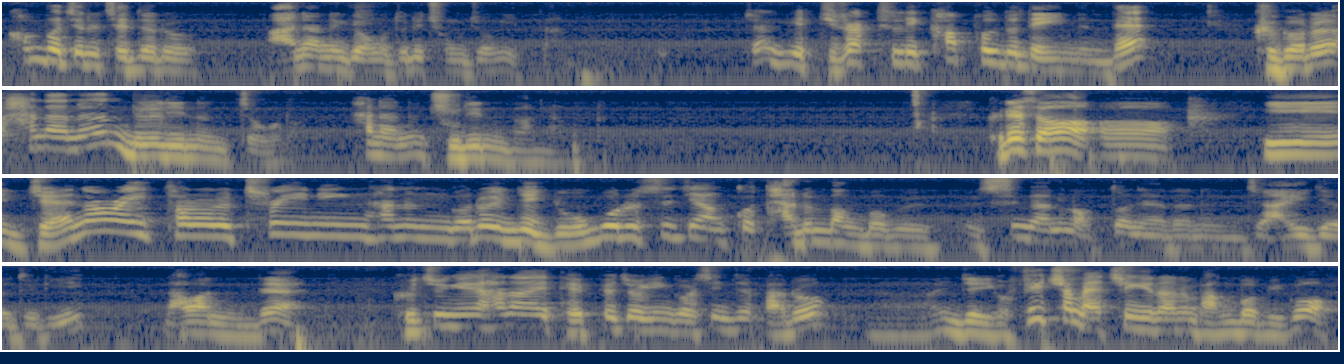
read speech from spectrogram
converge를 제대로 안 하는 경우들이 종종 있다. 이게 directly coupled 돼 있는데 그거를 하나는 늘리는 쪽으로 하나는 줄이는 방향으로 그래서 어, 이 generator를 트레이닝 하는 거를 이제 요거를 쓰지 않고 다른 방법을 쓰면 어떠냐라는 이제 아이디어들이 나왔는데 그 중에 하나의 대표적인 것이 이제 바로 어, 이제 이거 feature matching이라는 방법이고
